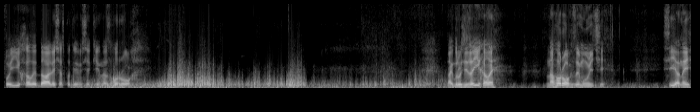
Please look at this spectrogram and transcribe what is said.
поїхали далі. Зараз подивимося, який у нас горох. Так, друзі, заїхали на горох зимуючий. Сіяний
